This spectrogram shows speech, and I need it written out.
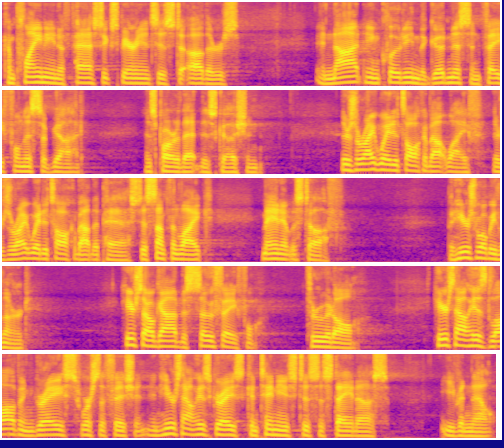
complaining of past experiences to others, and not including the goodness and faithfulness of God as part of that discussion. There's a right way to talk about life. There's a right way to talk about the past. It's something like, man, it was tough. But here's what we learned. Here's how God was so faithful through it all. Here's how His love and grace were sufficient. And here's how His grace continues to sustain us even now.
